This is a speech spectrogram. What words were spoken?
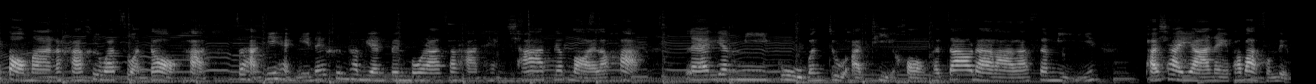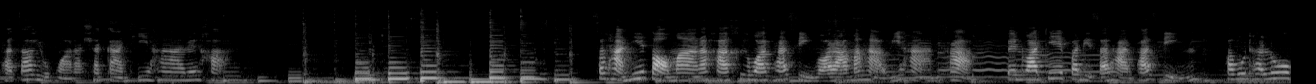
ที่ต่อมานะคะ คือวัดสวนดอกค่ะ สถานที่แห่งนี้ได้ขึ้นทะเบียนเป็นโบราณสถานแห่งชาติเรียบร้อยแล้วค่ะ และยังมีกู่บรรจุอัฐิของพระเจ้าดารารัศมี พระชายาในพระบาทสมเด็จพระเจ้าอยู่หัวรัชกาลที่ 5 ด้วยค่ะ สถานที่ต่อมานะคะ คือวัดพระสิงห์วรมหาวิหารค่ะ เป็นวัดที่ประดิษฐานพระสิงห์พระพุทธรูป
